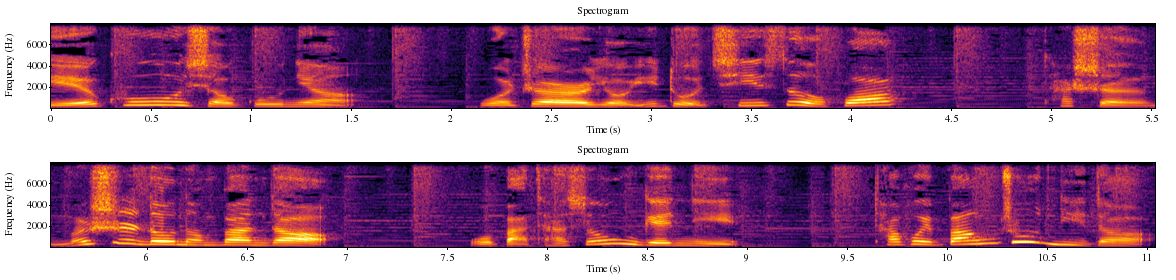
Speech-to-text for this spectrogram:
别哭，小姑娘，我这儿有一朵七色花，它什么事都能办到。我把它送给你，它会帮助你的。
